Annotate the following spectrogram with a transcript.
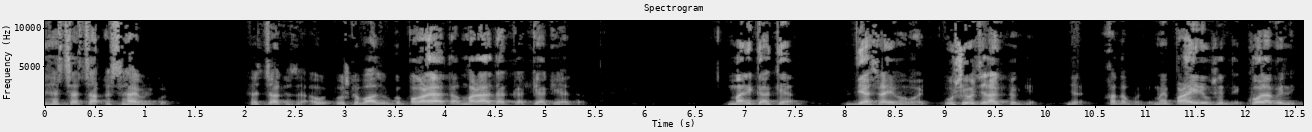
یہ سچا قصہ ہے بالکل سچا قصہ اس کے بعد ان کو پکڑا تھا مرایا تھا کیا کیا تھا میں نے کیا کیا دیا سلائی منگوائی اسی کو چلا کے پھینک دیا ختم ہو گیا میں پڑھائی نہیں اس کو کھولا بھی نہیں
